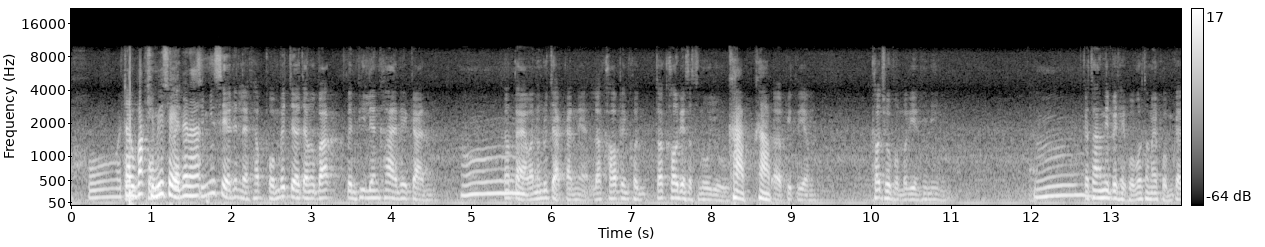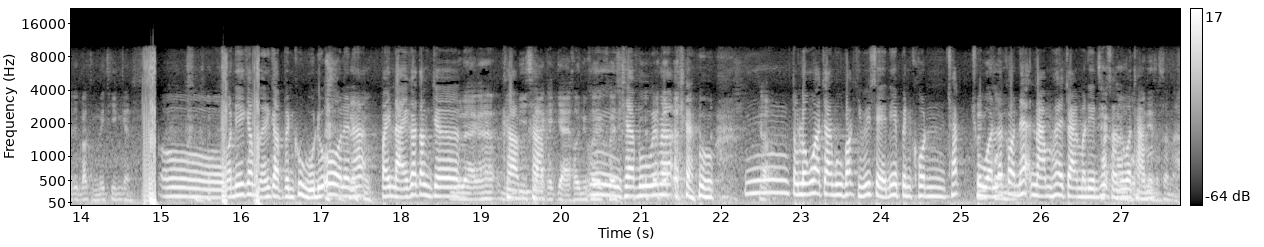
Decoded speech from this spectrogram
โอ้โหอาจารย์อุบักชิมพิเศษเนี่ยนะชิมพิเศษนี่แหละครับผมไปเจออาจารย์บุบักเป็นพี่เลี้ยงค่ายด้วยกันอ๋อตั้งแต่วันนั้นรู้จักกันเนี่ยแล้วเขาเป็นคนถ้าเขาเรียนศาสนูอยู่ครับครับเออปีเตรียมเขาชวนผมมาเรียนที่นี่อืม กระทั่งนี่เป็นเหตุผลว่าทำไมผมกับดิบักถึงไม่ทิ้งกัน โอ้ วันนี้ก็เหมือนกับเป็นคู่หูดูโอเลยนะฮะไปไหนก็ต้องเจอ ดูแลกันครับครับมีครัชาบยแก่ๆเขานี่เคอืยมเคยแชร์บูใช่ไหมแชร์บูอืมครับตกลงว่าอาจารย์บูบักจิตวิเศษนี่เป็นคนชักชวนเป็นคนแล้วก็แนะนำให้อาจารย์มาเรียนที่สันนิวธรรมชักนำผไปเรียนศาสนา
